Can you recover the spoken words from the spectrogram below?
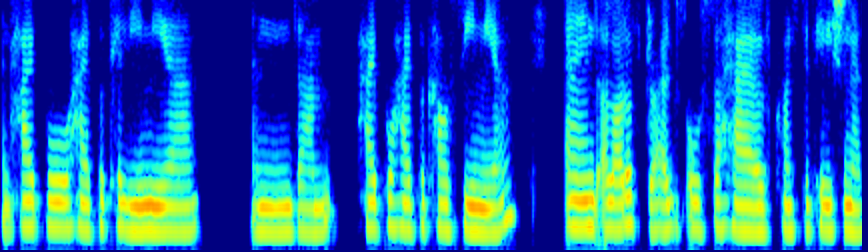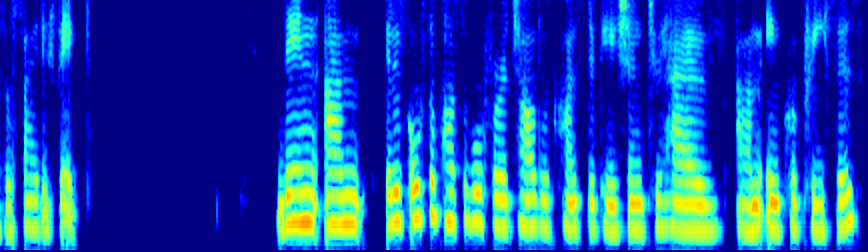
and hypo hyperkalemia and um, hypo-hypercalcemia. And a lot of drugs also have constipation as a side effect. Then um, it is also possible for a child with constipation to have um, encopresis.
